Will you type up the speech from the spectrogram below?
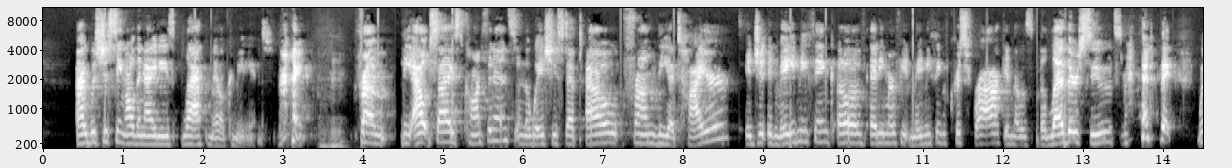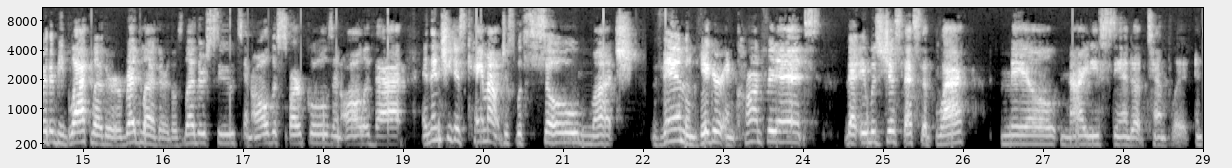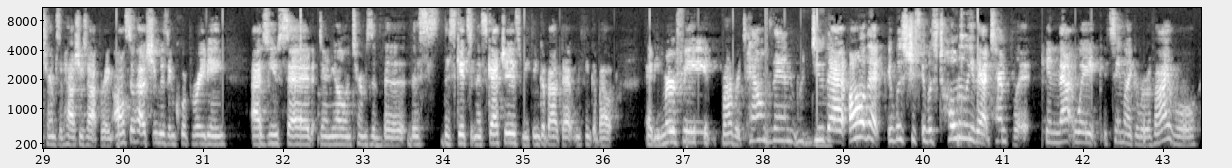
I was just seeing all the 90s black male comedians, right? Mm-hmm. From the outsized confidence and the way she stepped out, from the attire. It, it made me think of Eddie Murphy. It made me think of Chris Rock and those the leather suits, whether it be black leather or red leather, those leather suits and all the sparkles and all of that. And then she just came out just with so much vim and vigor and confidence that it was just that's the black male 90s stand-up template in terms of how she's operating. Also how she was incorporating as you said danielle in terms of the this the skits and the sketches. We think about that. We think about eddie murphy robert townsend. Would do that. All that it was just it was totally that template. In that way it seemed like a revival.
